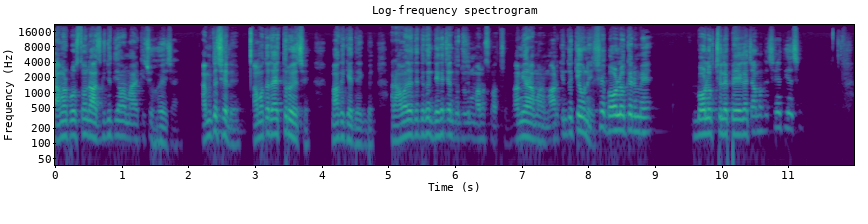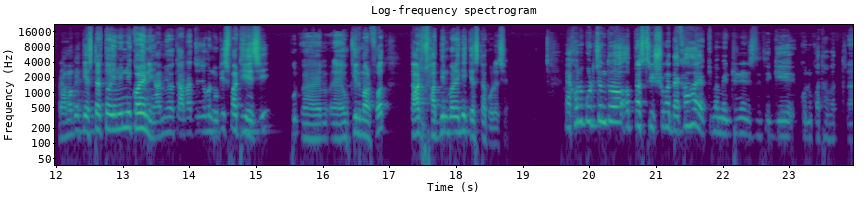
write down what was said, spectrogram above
তা আমার প্রশ্ন হলো আজকে যদি আমার মায়ের কিছু হয়ে যায় আমি তো ছেলে আমার তো দায়িত্ব রয়েছে মাকে কে দেখবে? আর আমাদের দেখুন দেখেছেন তো দুজন মানুষ মাত্র আমি আর আমার মার কিন্তু কেউ নেই। সে বড় লোকের মেয়ে বড় লোক ছেলে পেয়ে গেছে আমাকে ছেড়ে দিয়েছে। আর আমাকে কেসটা তো এমনি এমনি করেনি আমি ওকে আনার জন্য যখন নোটিশ পাঠিয়েছি উকিল মারফত তার সাত দিন পরে গিয়ে কেসটা করেছে। এখনও পর্যন্ত আপনার স্ত্রীর সঙ্গে দেখা হয় কিংবা মেনটেনেন্স দিতে গিয়ে কোনো কথাবার্তা?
